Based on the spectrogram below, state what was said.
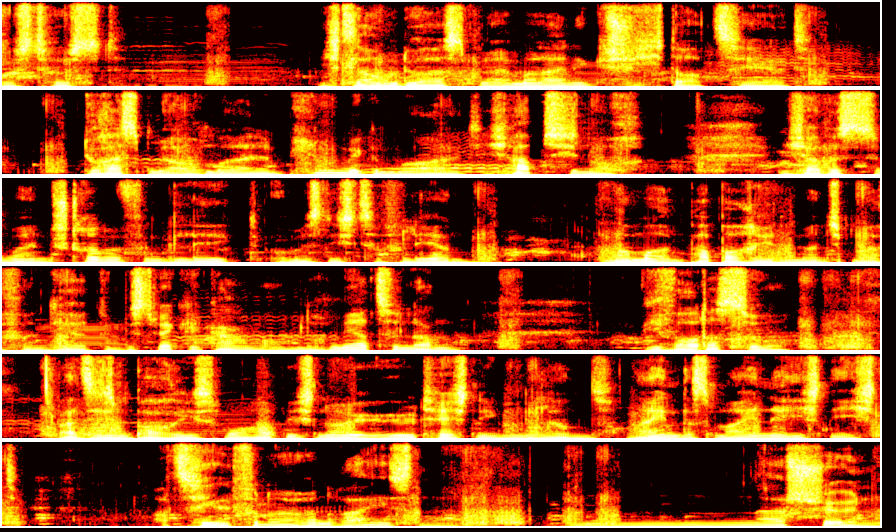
Hust, hust. Ich glaube, du hast mir einmal eine Geschichte erzählt. Du hast mir auch mal eine Blume gemalt. Ich hab sie noch. Ich habe es zu meinen Strümpfen gelegt, um es nicht zu verlieren. Mama und Papa reden manchmal von dir. Du bist weggegangen, um noch mehr zu lernen. Wie war das so? Als ich in Paris war, habe ich neue Öltechniken gelernt. Nein, das meine ich nicht. Erzählt von euren Reisen. Hm, na schön.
